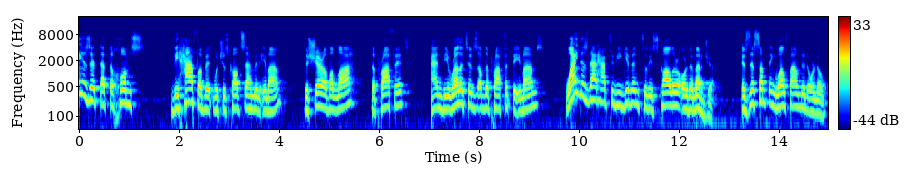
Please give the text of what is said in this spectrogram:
is it that the khums, the half of it, which is called Sahm al-Imam, the share of Allah, the Prophet, and the relatives of the Prophet, the Imams, why does that have to be given to the scholar or the marja? Is this something well-founded or no?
